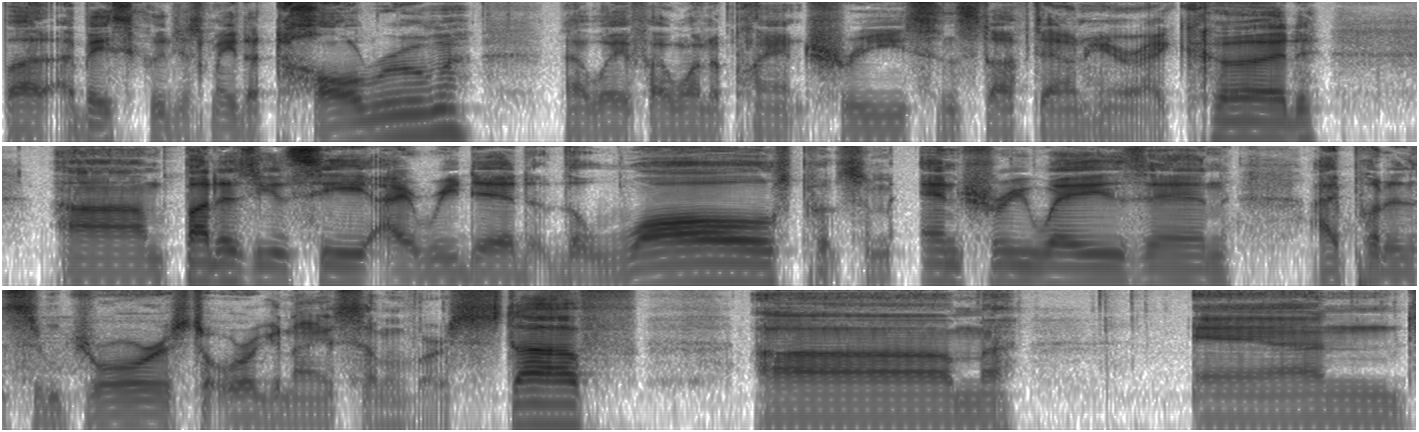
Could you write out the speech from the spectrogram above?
but I basically just made a tall room that way, if I want to plant trees and stuff down here, I could. Um, but as you can see, I redid the walls, put some entryways in. I put in some drawers to organize some of our stuff. Um, and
